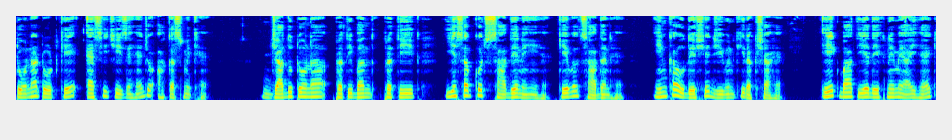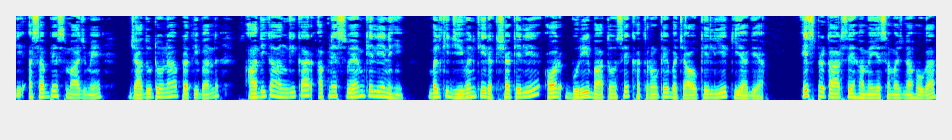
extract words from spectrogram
टोना टोटके ऐसी चीज़ें हैं जो आकस्मिक हैं। जादू टोना, प्रतिबंध, प्रतीक, ये सब कुछ सादे नहीं है, केवल साधन है। इनका उद्देश्य जीवन की रक्षा है। एक बात यह देखने में आई है कि असभ्य समाज में जादू टोना प्रतिबंध आदि का अंगीकार अपने स्वयं के लिए नहीं, बल्कि जीवन की रक्षा के लिए और बुरी बातों से खतरों के बचाव के लिए किया गया। इस प्रकार से हमें यह समझना होगा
